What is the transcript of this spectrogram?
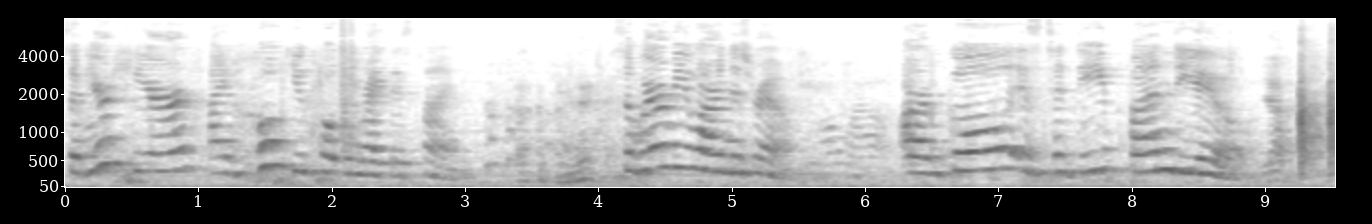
So if you're here, I hope you quote me right this time. So wherever you are in this room, our goal is to defund you. Yeah.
